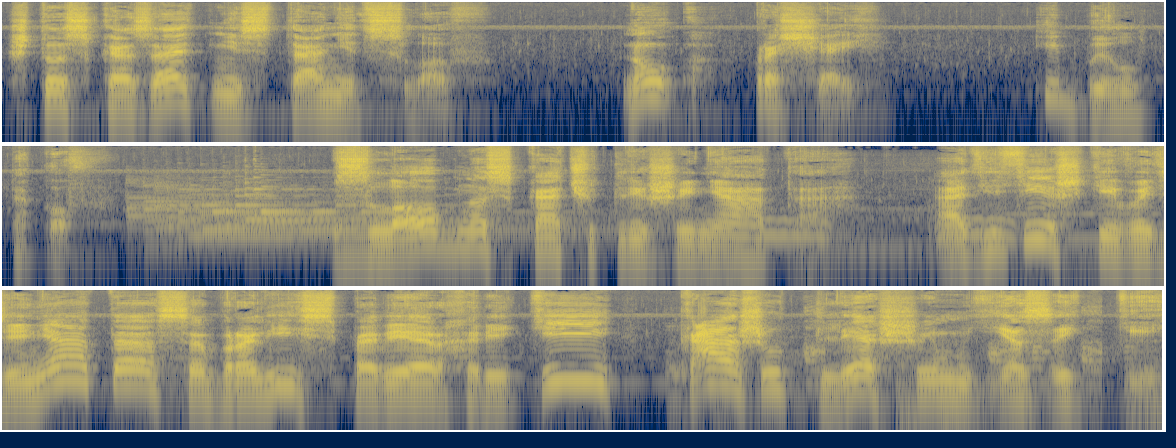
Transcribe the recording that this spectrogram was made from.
что сказать не станет слов. Ну, прощай. И был таков. Злобно скачут лишенята, а детишки-водянята собрались поверх реки, кажут лешим языки.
